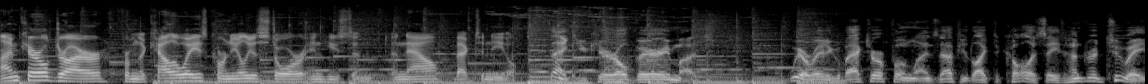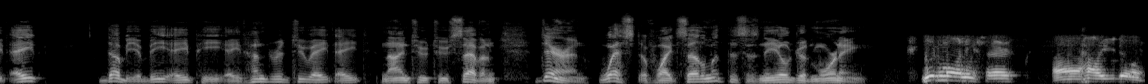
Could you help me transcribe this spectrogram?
I'm Carol Dreyer from the Callaways Cornelius store in Houston. And now back to Neil. Thank you, Carol, very much. We are ready to go back to our phone lines now. If you'd like to call, it's 800 288 WBAP 800 288 9227. Darren, west of White Settlement. This is Neil. Good morning. Good morning, sir. Uh, how are you doing?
